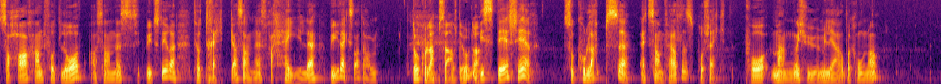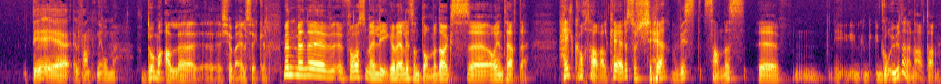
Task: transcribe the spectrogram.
så har han fått lov av Sandnes sitt bystyre til å trekke Sandnes fra hele byvekstavtalen. Da kollapser alt i hop, da? Hvis det skjer, så kollapser et samferdselsprosjekt på mange 20 milliarder kroner. Det er elefanten i rommet. Da må alle eh, kjøpe elsykkel. Men, men, eh, for oss som er liker å være litt sånn dommedagsorienterte. Helt kort, Harald. Hva er det som skjer hvis Sandnes eh, går ut av denne avtalen?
